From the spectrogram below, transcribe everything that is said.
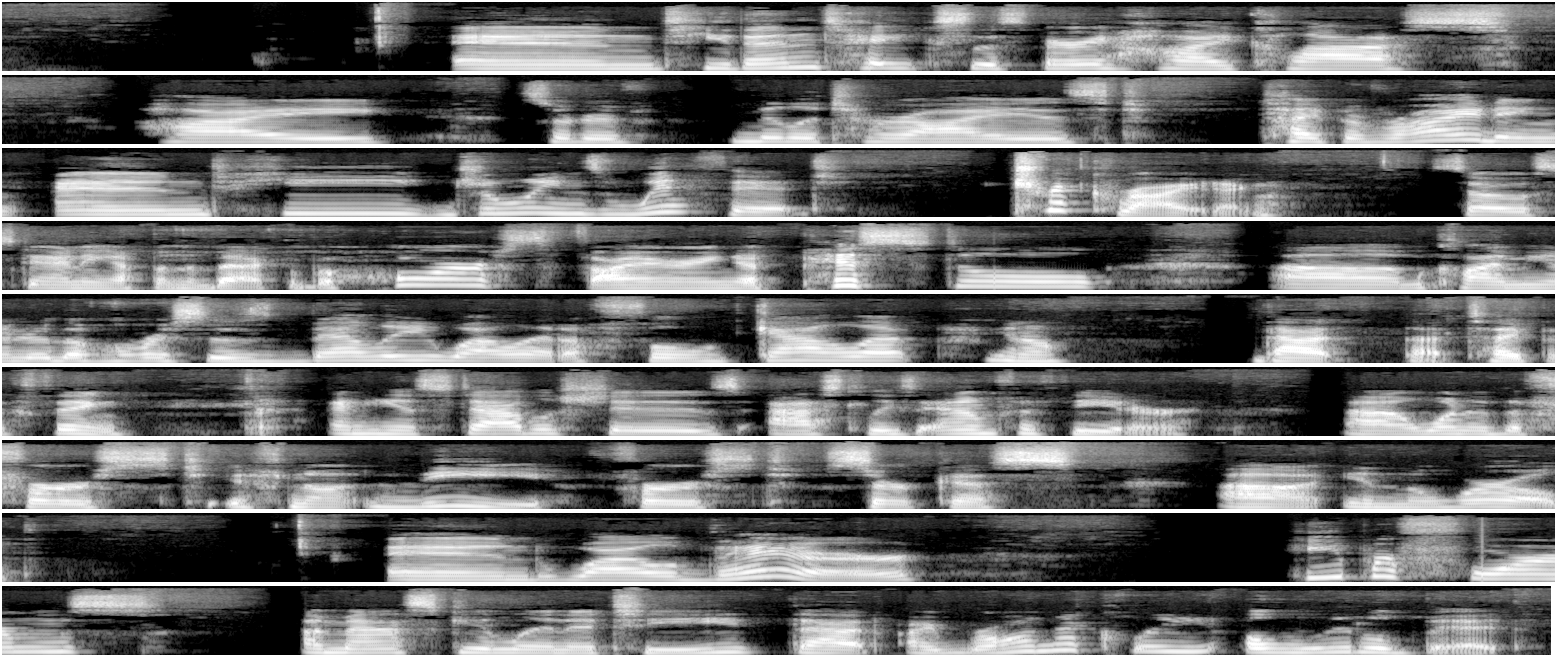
And he then takes this very high class, high sort of militarized type of riding and he joins with it trick riding. So, standing up on the back of a horse, firing a pistol, um, climbing under the horse's belly while at a full gallop, you know, that, that type of thing. And he establishes Astley's Amphitheater, uh, one of the first, if not the first, circus uh, in the world. And while there, he performs a masculinity that, ironically, a little bit,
